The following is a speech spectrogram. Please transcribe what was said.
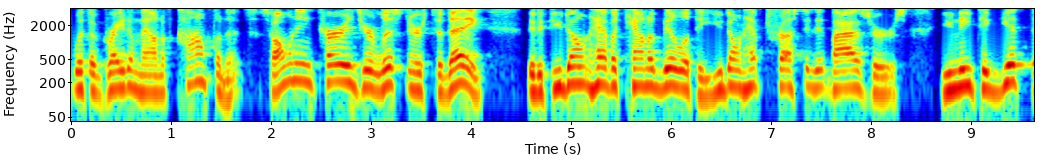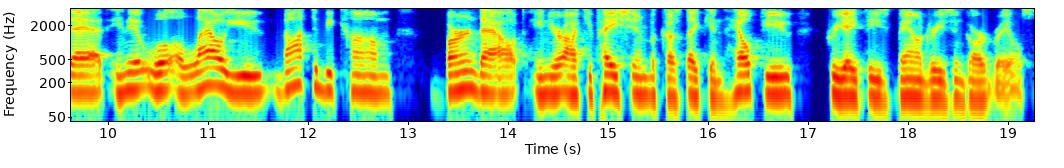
with a great amount of confidence. So I want to encourage your listeners today that if you don't have accountability, you don't have trusted advisors, you need to get that and it will allow you not to become burned out in your occupation because they can help you create these boundaries and guardrails.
